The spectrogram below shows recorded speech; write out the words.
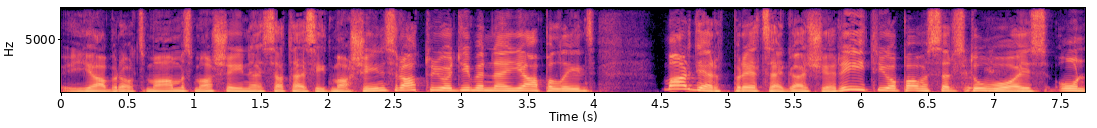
jābrauc māmas mašīnai, sataisīt mašīnas ratu, jo ģimenei jāpalīdz. Mārģeru priecē gaišie rīti, jo pavasaris tuvojas, un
